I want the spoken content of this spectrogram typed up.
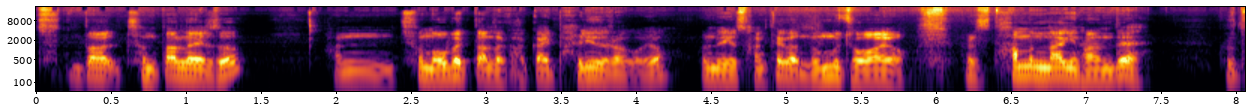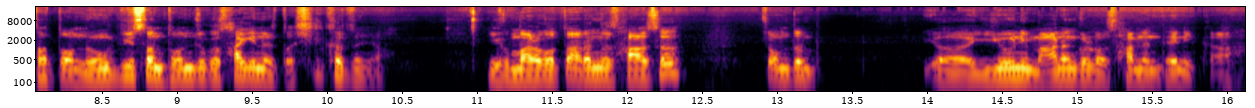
1000달, 1000달러에서 한 1500달러 가까이 팔리더라고요. 그런데 이 상태가 너무 좋아요. 그래서 탐은 나긴 하는데 그렇다 또 너무 비싼 돈 주고 사기는 또 싫거든요. 이거 말고 다른 거 사서 좀더 어, 이윤이 많은 걸로 사면 되니까.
